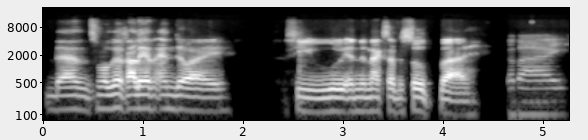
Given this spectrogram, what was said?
dan semoga kalian enjoy. See you in the next episode. Bye. Bye-bye.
